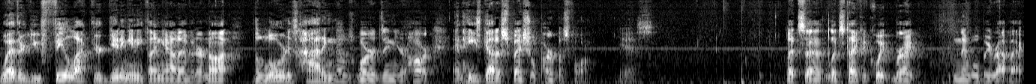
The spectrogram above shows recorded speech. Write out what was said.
whether you feel like you're getting anything out of it or not, the Lord is hiding those words in your heart, and He's got a special purpose for them. Yes, Let's uh, let's take a quick break, and then we'll be right back.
